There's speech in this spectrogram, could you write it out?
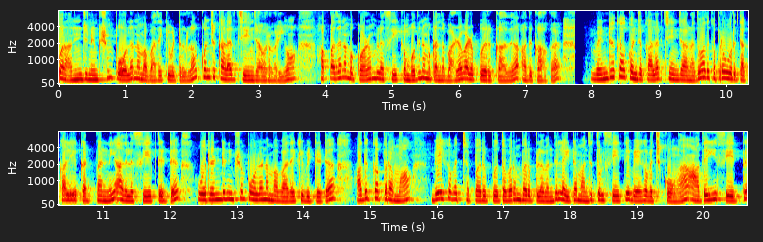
ஒரு அஞ்சு நிமிஷம் போல் நம்ம வதக்கி விட்டுருக்கலாம் கொஞ்சம் கலர் சேஞ்ச் ஆகிற வரையும். அப்போ தான் நம்ம குழம்புல சேர்க்கும் போது நமக்கு அந்த வழவழப்பு இருக்காது. அதுக்காக வெண்டைக்காய் கொஞ்சம் கலர் சேஞ்ச் ஆனதும் அதுக்கப்புறம் ஒரு தக்காளியை கட் பண்ணி அதில் சேர்த்துட்டு ஒரு ரெண்டு நிமிஷம் போல் நம்ம வதக்கி விட்டுட்டு அதுக்கப்புறமா வேக வச்ச பருப்பு துவரம் பருப்பில் வந்து லைட்டாக மஞ்சத்தூள் சேர்த்து வேக வச்சுக்கோங்க. அதையும் சேர்த்து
